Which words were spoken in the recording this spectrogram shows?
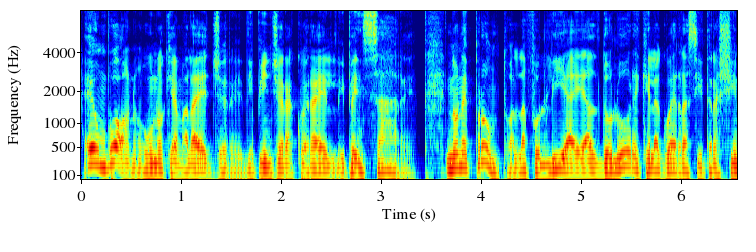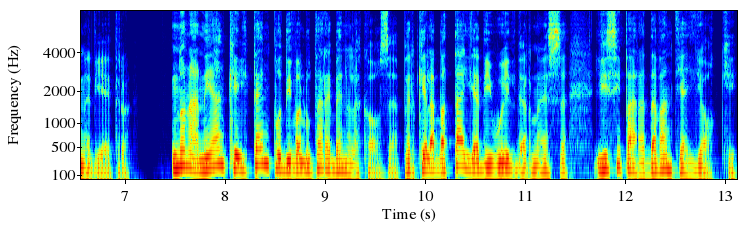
È un buono, uno che ama leggere, dipingere acquerelli, pensare. Non è pronto alla follia e al dolore che la guerra si trascina dietro. Non ha neanche il tempo di valutare bene la cosa, perché la battaglia di Wilderness gli si para davanti agli occhi,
